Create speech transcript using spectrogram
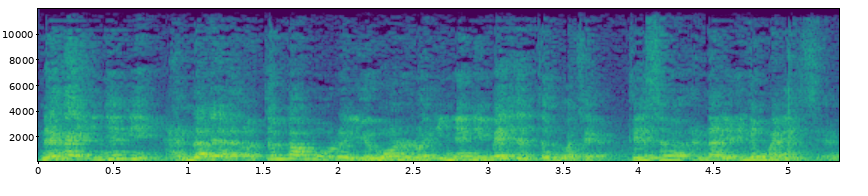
내가 인연이 옛날에 어떤 방법으로 영혼으로 인연이 맺었던 거죠. 그래서 옛날에 이런 말이 있어요.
